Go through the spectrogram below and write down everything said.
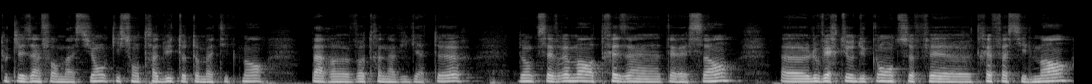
toutes les informations qui sont traduites automatiquement par euh, votre navigateur. Donc c'est vraiment très intéressant. Euh, l'ouverture du compte se fait très facilement.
